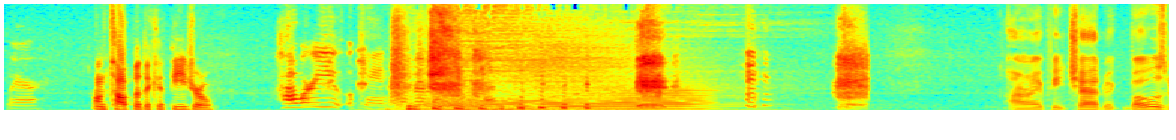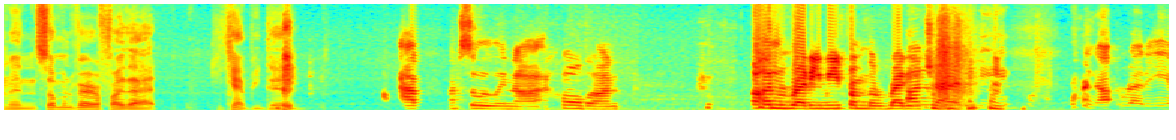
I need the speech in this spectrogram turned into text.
Where? On top of the cathedral. How are you? Okay. never mind. R.I.P. Chadwick Boseman. Someone verify that. He can't be dead. Absolutely not. Hold on. Unready me from the ready chat. We're not ready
